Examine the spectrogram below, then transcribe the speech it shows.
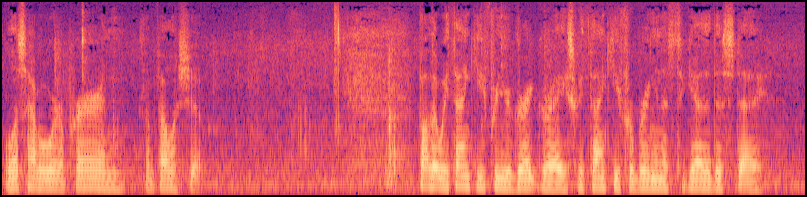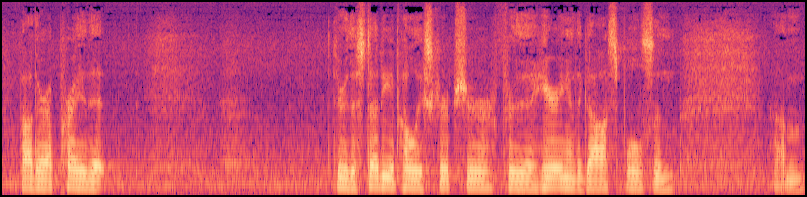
Well, let's have a word of prayer and some fellowship. Father, we thank you for your great grace. We thank you for bringing us together this day. Father, I pray that through the study of Holy Scripture, through the hearing of the Gospels, and um,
